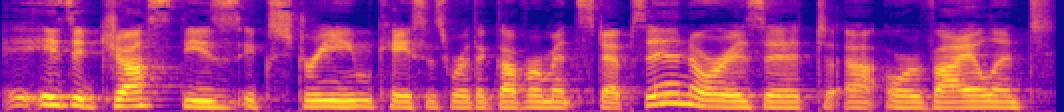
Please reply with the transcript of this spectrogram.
is it just these extreme cases where the government steps in or is it uh, or violent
